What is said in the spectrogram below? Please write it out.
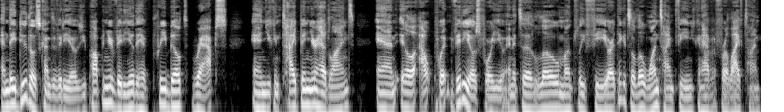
And they do those kinds of videos. You pop in your video, they have pre built wraps and you can type in your headlines and it'll output videos for you. And it's a low monthly fee, or I think it's a low one time fee, and you can have it for a lifetime.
